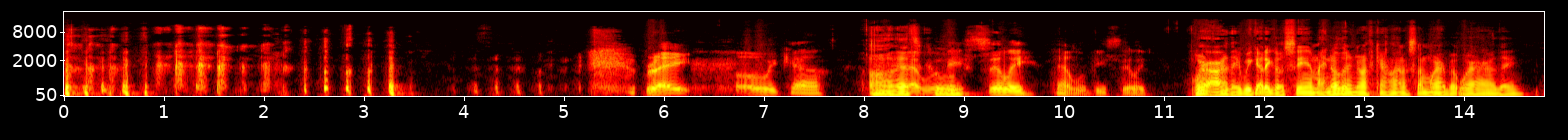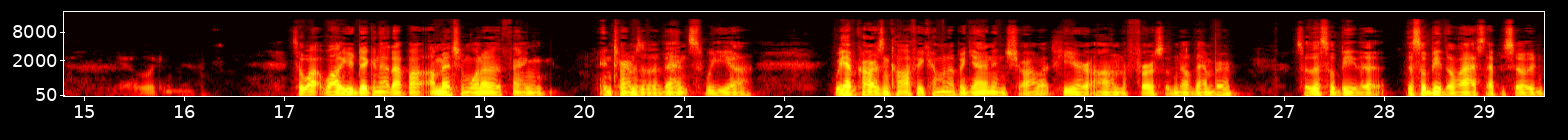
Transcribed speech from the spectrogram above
Right? Holy cow. Oh, that's that would cool. be silly. That would be silly. Where are they? We got to go see them. I know they're in North Carolina somewhere, but where are they? Yeah, look So while, while you're digging that up, I'll, I'll mention one other thing in terms of events. We, uh, we have Cars and Coffee coming up again in Charlotte here on the 1st of November. So this will be the this will be the last episode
